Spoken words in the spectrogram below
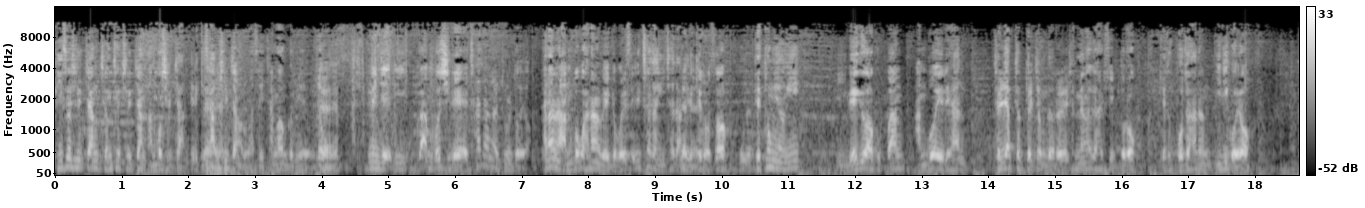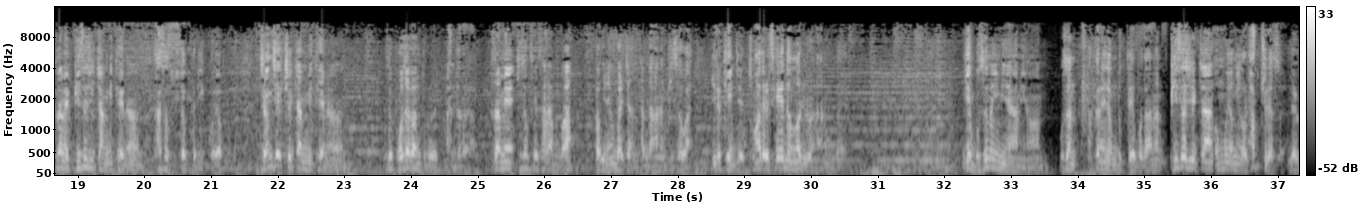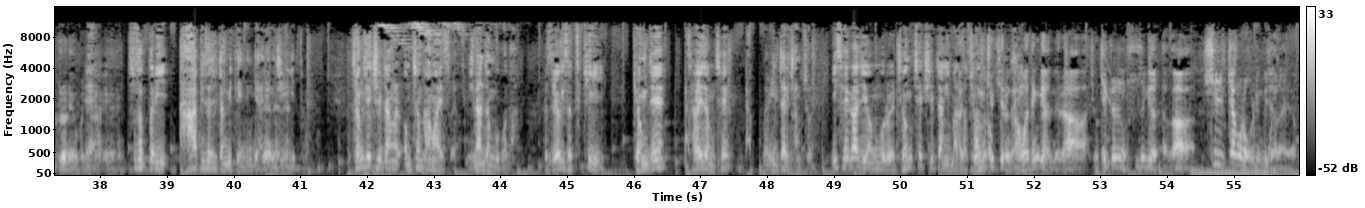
비서실장, 정책실장, 안보실장 이렇게 네. 삼 3실장으로 가서 장관급이에요. 그죠? 네. 근데 이제 이 국가안보실에 차장을 둘 둬요. 하나는 안보고 하나는 외교. 그래서 1차장, 2차장 네네. 이렇게 둬서 대통령이 이 외교와 국방, 안보에 대한 전략적 결정들을 현명하게 할 수 있도록 계속 보좌하는 일이고요. 그 다음에 비서실장 밑에는 다섯 수석들이 있고요. 정책실장 밑에는 우선 보좌관 둘을 만들어요. 그 다음에 수석 세 사람과 국가균형 발전 담당하는 비서관. 이렇게 이제 청와대를 세 덩어리로 나눈 거예요. 이게 무슨 의미냐 하면 우선 박근혜 정부 때보다는 비서실장 업무 영역을 확 줄였어요. 네, 그러네요, 보니까. 예. 예. 수석들이 다 비서실장 밑에 있는 게 아니고 네네네. 지기 때문에. 정책실장을 엄청 강화했어요. 지난 정부보다. 그래서 여기서 특히 경제, 사회정책, 그다음에 일자리 창출. 이 세 가지 업무를 정책실장이 맡아서 아, 정책실은. 강화된 게 아니라 정책조정 수석이었다가 실장으로 올린 거잖아요.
